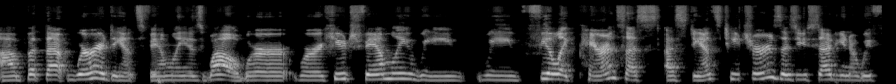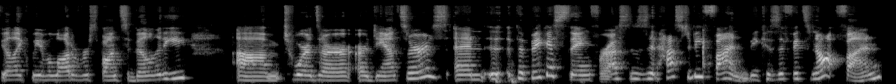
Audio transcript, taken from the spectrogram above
uh, but that we're a dance family as well. We're we're a huge family. We we feel like parents as as dance teachers, as you said. You know, we feel like we have a lot of responsibility um, towards our our dancers. And the biggest thing for us is it has to be fun because if it's not fun,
